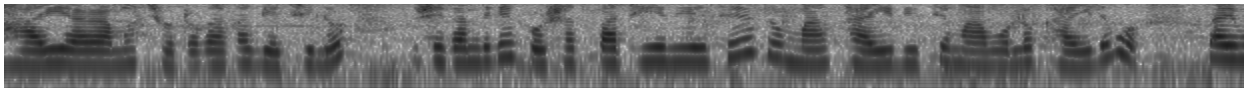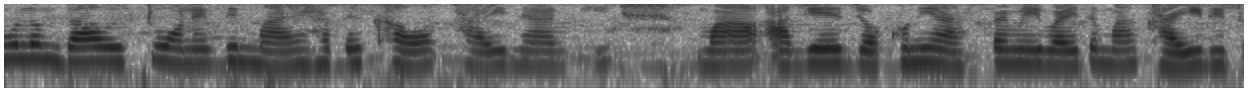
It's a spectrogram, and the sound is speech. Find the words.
ভাই আর আমার ছোটো কাকা গেছিল তো সেখান থেকে প্রসাদ পাঠিয়ে দিয়েছে। তো মা খাইয়ে দিচ্ছে মা বলল খাইয়ে দেবো? তাই বললাম দাও একটু অনেক দিন মায়ের হাতে খাওয়া খাই না আর কি। মা আগে যখনই আসতাম এই বাড়িতে মা খাইয়ে দিত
